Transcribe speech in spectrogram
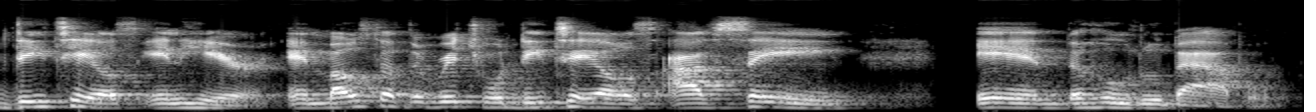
details in here, and most of the ritual details I've seen in the Hoodoo Bible.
